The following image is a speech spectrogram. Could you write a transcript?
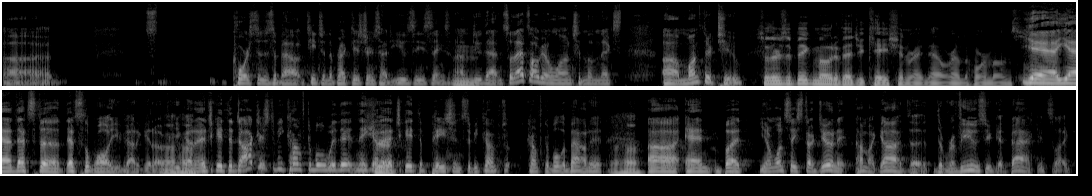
uh, courses about teaching the practitioners how to use these things and how to do that. And so that's all going to launch in the next uh, month or two. So there's a big mode of education right now around the hormones. Yeah, yeah, that's the that's the wall you got to get over. You got to educate the doctors to be comfortable with it, and they got to educate the patients to be comf- comfortable about it. Uh-huh. and but you know, once they start doing it, oh my god, the the reviews you get back, it's like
